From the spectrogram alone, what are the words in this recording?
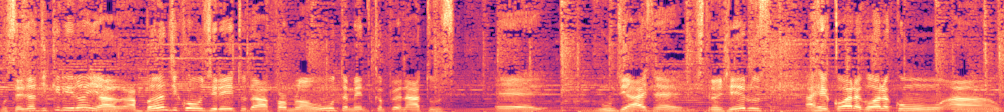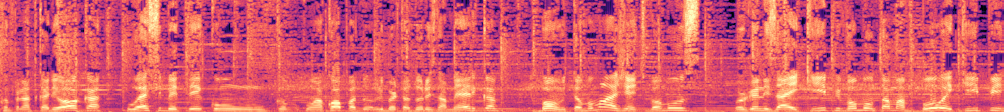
Vocês adquiriram aí a, a Band com o direito da Fórmula 1, também de campeonatos é, mundiais, né? Estrangeiros a Record agora com a, o Campeonato Carioca, o SBT com, com a Copa do Libertadores da América. Bom, então vamos lá, gente, vamos organizar a equipe, vamos montar uma boa equipe,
